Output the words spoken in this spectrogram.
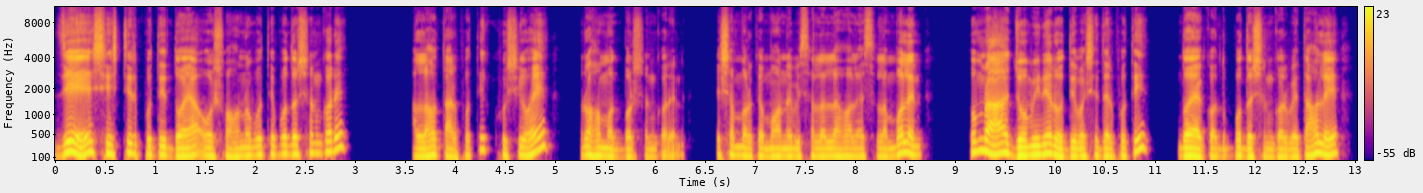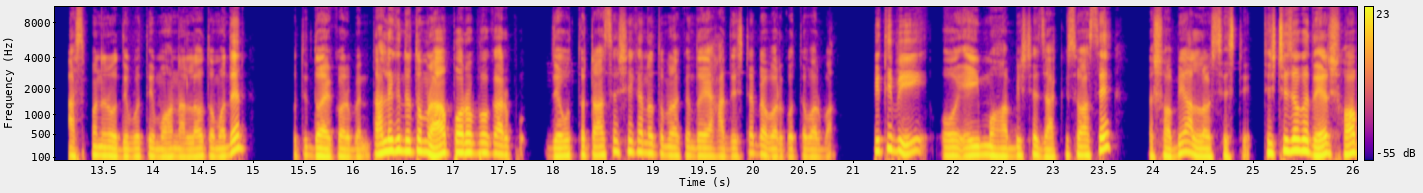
যে সৃষ্টির প্রতি দয়া ও সহানুভূতি প্রদর্শন করে, আল্লাহ তার প্রতি খুশি হয়ে রহমত বর্ষণ করেন। এ সম্পর্কে মহানবী সাল্লাহ আলাইসাল্লাম বলেন, তোমরা জমিনের অধিবাসীদের প্রতি দয়া প্রদর্শন করবে। তাহলে আসমানের অধিপতি মহান আল্লাহ তোমাদের প্রতি দয়া করবেন। তাহলে কিন্তু তোমরা পরোপকার যে উত্তরটা আছে, সেখানেও তোমরা কিন্তু এই হাদিসটা ব্যবহার করতে পারবা। পৃথিবী ও এই মহাবিশ্বে যা কিছু আছে, তা সবই আল্লাহর সৃষ্টি। সৃষ্টি জগতের সব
